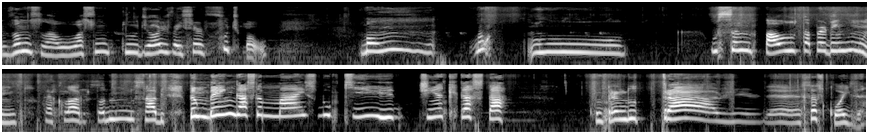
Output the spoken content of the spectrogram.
vamos lá, o assunto de hoje vai ser futebol. Bom, o, o São Paulo tá perdendo muito, é claro, todo mundo sabe. Também gasta mais do que tinha que gastar comprando traje, essas coisas.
